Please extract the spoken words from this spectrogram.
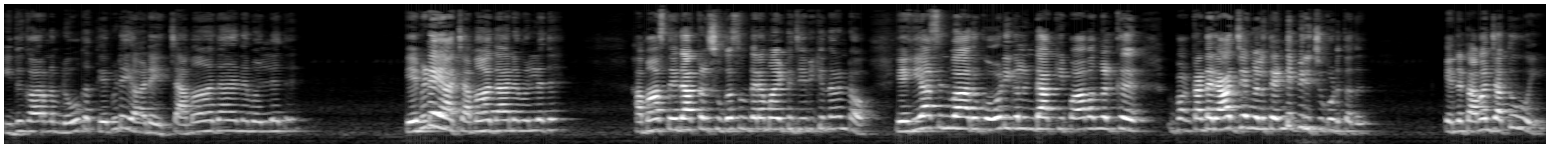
ഇത് കാരണം ലോകത്ത് എവിടെയാടേ സമാധാനമുള്ളത് എവിടെയാ സമാധാനമുള്ളത് ഹമാസ് നേതാക്കൾ സുഖസുന്ദരമായിട്ട് ജീവിക്കുന്ന കണ്ടോ? യഹിയാസിൻ വാറ് കോടികൾ ഉണ്ടാക്കി പാവങ്ങൾക്ക് കണ്ട രാജ്യങ്ങൾ തെണ്ടിപ്പിരിച്ചു കൊടുത്തത്. എന്നിട്ട് അവൻ ചത്തുപോയി.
